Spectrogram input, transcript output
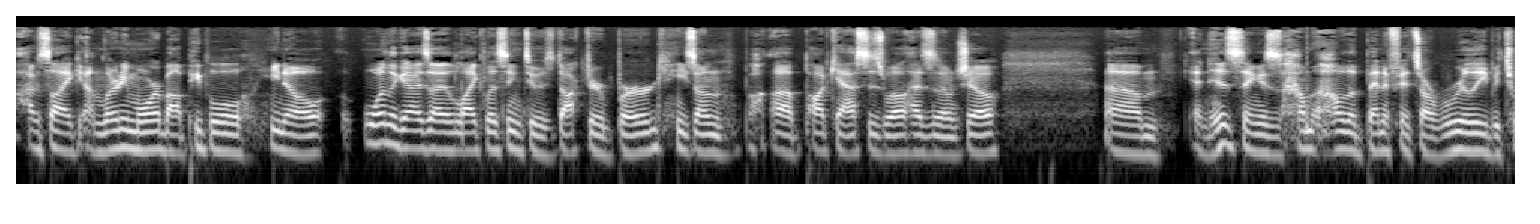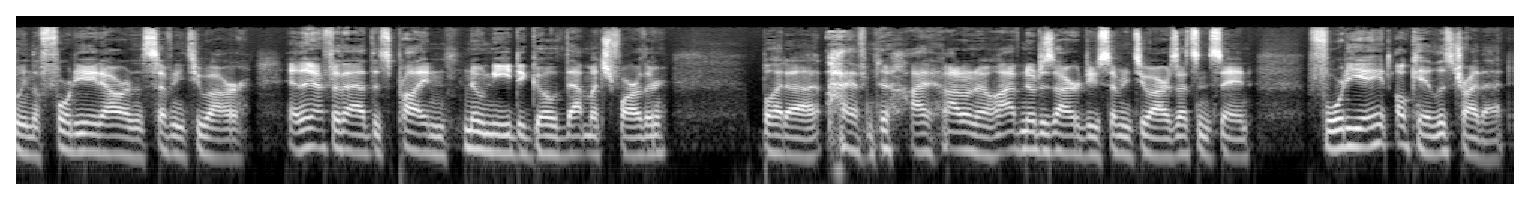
I was like, I'm learning more about people. You know, one of the guys I like listening to is Dr. Berg. He's on a podcast as well, has his own show. Um, and his thing is how, how the benefits are really between the 48 hour and the 72 hour. And then after that, there's probably no need to go that much farther. But uh, I have no, I, I don't know. I have no desire to do 72 hours. That's insane. 48? Okay, let's try that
